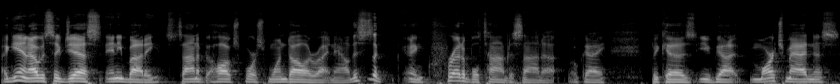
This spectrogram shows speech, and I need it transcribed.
Again, I would suggest anybody sign up at Hawg Sports $1 right now. This is an incredible time to sign up, okay? Because you've got March Madness,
